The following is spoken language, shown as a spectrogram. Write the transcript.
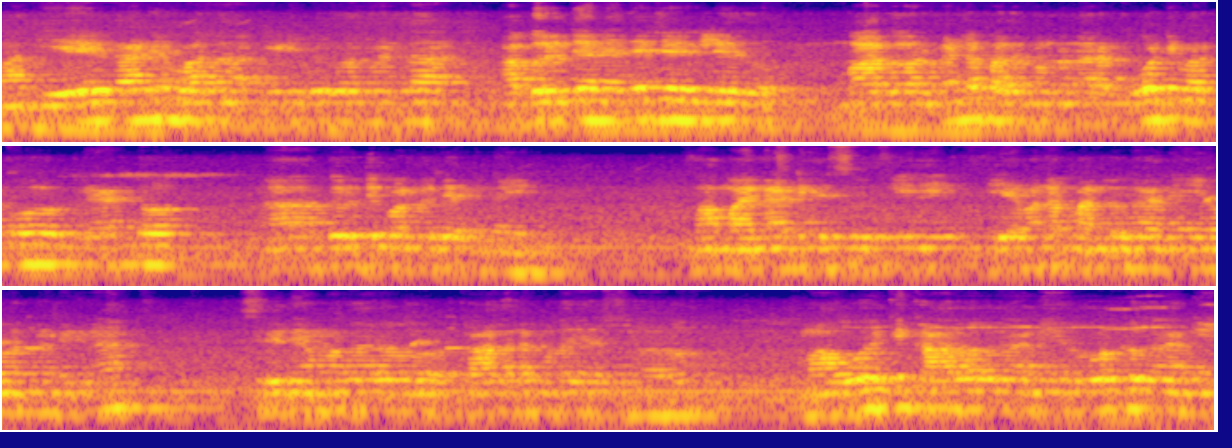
మాకు ఏ కానీ వాళ్ళ టీడీపీ గవర్నమెంట్ అభివృద్ధి అనేది జరగలేదు. మా గవర్నమెంట్లో పదకొండున్నర కోటి వరకు గ్రాంట్ అభివృద్ధి పనులు జరిగినాయి. మా మైనార్టీస్కి ఏమైనా పనులు కానీ ఏమన్నా అడిగినా శ్రీదేమ్మ గారు కాదనకుండా చేస్తున్నారు. మా ఊరికి కాలువలు కానీ రోడ్లు కానీ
